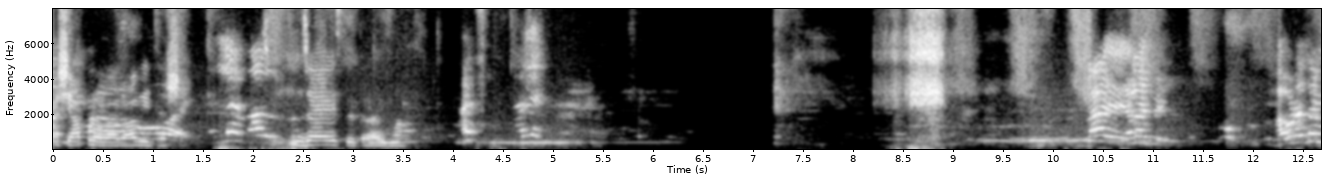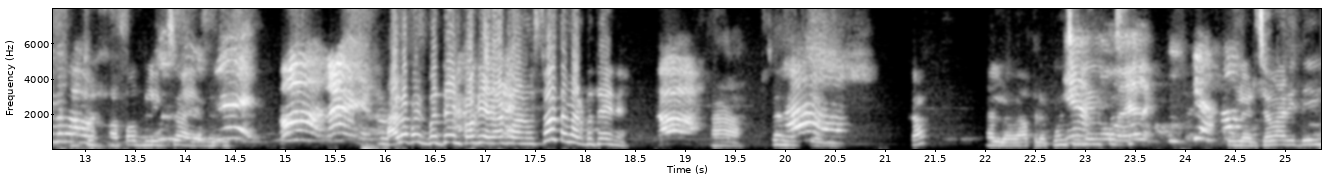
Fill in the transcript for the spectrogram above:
પછી આપણો વારો આવી જશે. જય સીતારામમાં આ પબ્લિક જાય આ બધી. હાલો પછી બધાને પગે લાગવાનું છે તમારે બધાને હા, છે ને. કા? હાલો, આપણે પૂંછી લઈ પછી કુલર જવારી દઈ.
